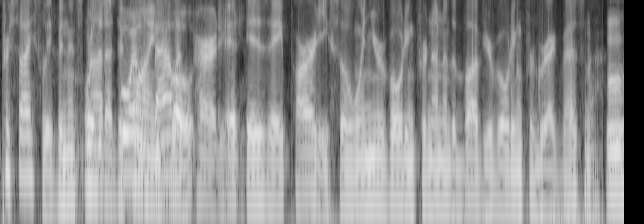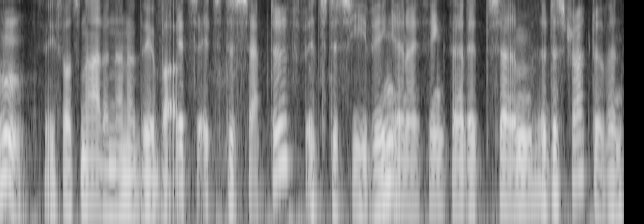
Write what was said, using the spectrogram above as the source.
precisely, but it's Or not a declined ballot vote. party. It is a party. So when you're voting for none of the above, you're voting for Greg Vezina. Mm-hmm. See, so it's not a none of the above. It's it's deceptive, it's deceiving, and I think that it's um, destructive. And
